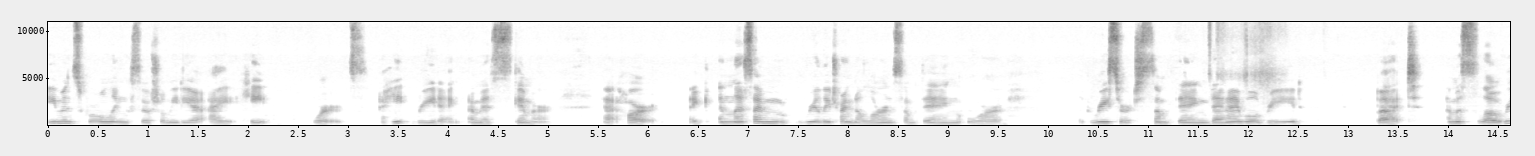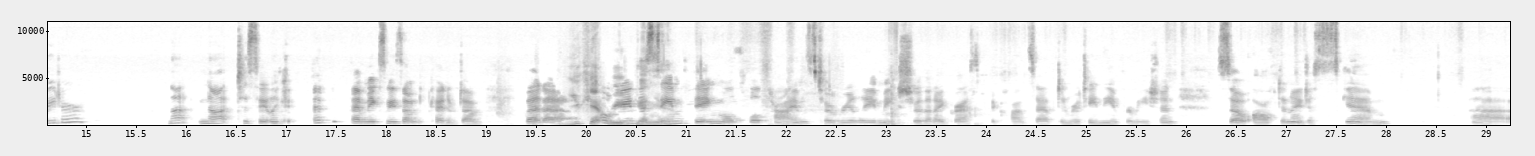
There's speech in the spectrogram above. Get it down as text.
even scrolling social media, I hate words. I hate reading. I'm a skimmer at heart. Like unless I'm really trying to learn something or like research something, then I will read. But I'm a slow reader. Not not to say like that makes me sound kind of dumb, but uh, you can't I'll read, read the can you? same thing multiple times to really make sure that I grasp the concept and retain the information. So often I just skim. Uh,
